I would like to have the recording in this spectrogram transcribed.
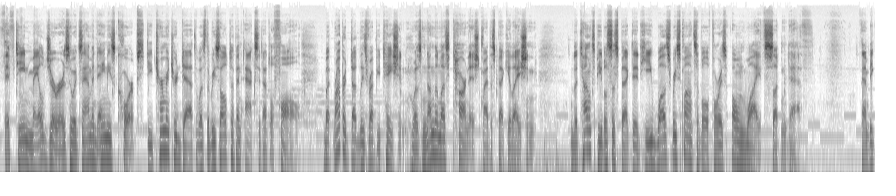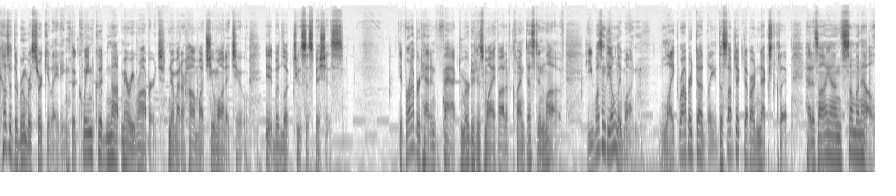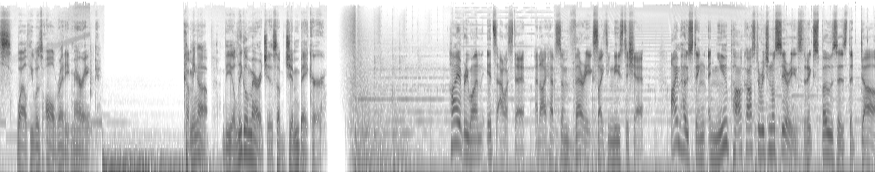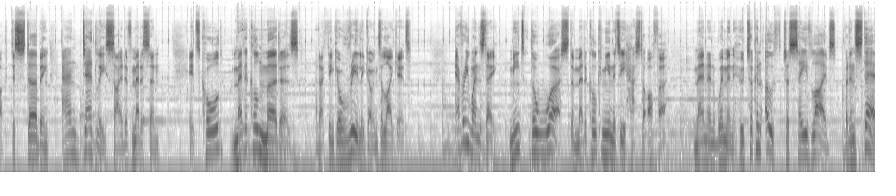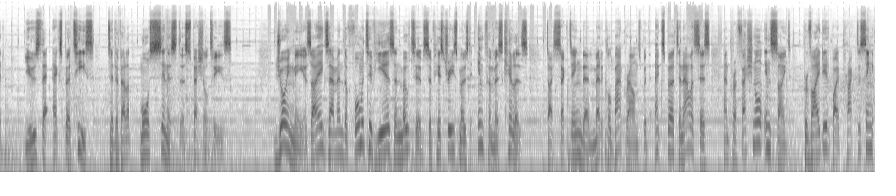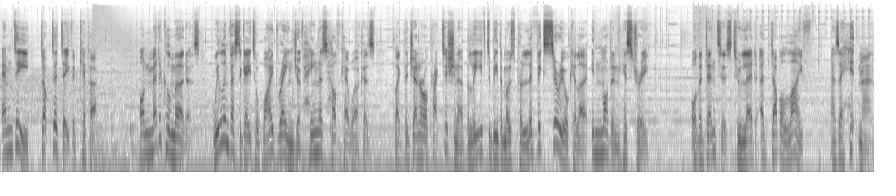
Fifteen male jurors who examined Amy's corpse determined her death was the result of an accidental fall. But Robert Dudley's reputation was nonetheless tarnished by the speculation. The townspeople suspected he was responsible for his own wife's sudden death. And because of the rumors circulating, the Queen could not marry Robert, no matter how much she wanted to. It would look too suspicious. If Robert had in fact murdered his wife out of clandestine love, he wasn't the only one. Like Robert Dudley, the subject of our next clip had his eye on someone else while he was already married. Coming up, the illegal marriages of Jim Baker. Hi everyone, it's Alastair, and I have some very exciting news to share. I'm hosting a new Parcast original series that exposes the dark, disturbing, and deadly side of medicine. It's called Medical Murders, and I think you're really going to like it. Every Wednesday, meet the worst the medical community has to offer men and women who took an oath to save lives, but instead used their expertise to develop more sinister specialties. Join me as I examine the formative years and motives of history's most infamous killers, dissecting their medical backgrounds with expert analysis and professional insight provided by practicing MD Dr. David Kipper. On Medical Murders, we'll investigate a wide range of heinous healthcare workers, like the general practitioner believed to be the most prolific serial killer in modern history, or the dentist who led a double life as a hitman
